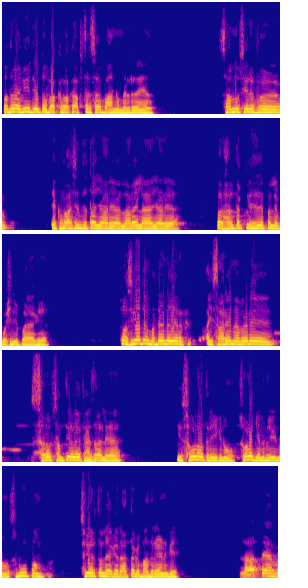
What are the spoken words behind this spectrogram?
15-20 ਦਿਨ ਤੋਂ ਵੱਖ-ਵੱਖ ਅਫਸਰ ਸਾਹਿਬਾਨ ਨੂੰ ਮਿਲ ਰਹੇ ਹਾਂ। ਸਾਨੂੰ ਸਿਰਫ ਇੱਕ ਭਾਸ਼ਣ ਦਿੱਤਾ ਜਾ ਰਿਹਾ ਲਾਰਾ ਹੀ ਲਾਇਆ ਜਾ ਰਿਹਾ ਪਰ ਹਾਲੇ ਤੱਕ ਕਿਸੇ ਦੇ ਪੱਲੇ ਕੁਝ ਨਹੀਂ ਪਾਇਆ ਗਿਆ। ਸੋ ਅਸੀਂ ਉਹਦੇ ਮੱਦੇਨਜ਼ਰ ਅਸੀਂ ਸਾਰੇ ਮੈਂਬਰਾਂ ਨੇ ਸਰਬਸੰਮਤੀ ਨਾਲ ਇਹ ਫੈਸਲਾ ਲਿਆ ਕਿ 16 ਤਰੀਕ ਨੂੰ 16 ਜਨਵਰੀ ਨੂੰ ਸਮੂਹ ਪੰਪ ਸਵੇਰ ਤੋਂ ਲੈ ਕੇ ਰਾਤ ਤੱਕ ਬੰਦ ਰਹਿਣਗੇ। ਲਾਸਟ ਟਾਈਮ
